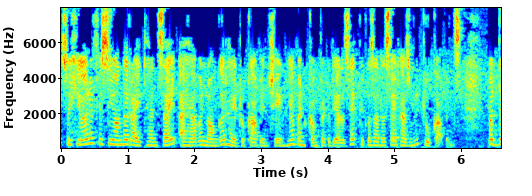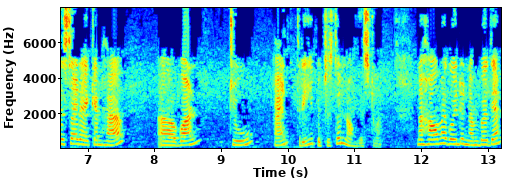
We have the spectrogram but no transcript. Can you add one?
so here if you see on the right hand side, I have a longer hydrocarbon chain here when compared to the other side because other side has only two carbons. But this side I can have uh, 1, 2 and 3 which is the longest one. Now how am I going to number them?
